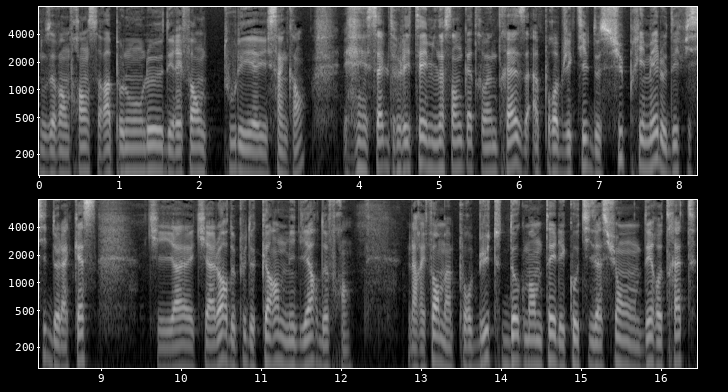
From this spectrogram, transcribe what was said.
nous avons en France, rappelons-le, des réformes tous les 5 ans. Et celle de l'été 1993 a pour objectif de supprimer le déficit de la caisse qui, a, qui est alors de plus de 40 milliards de francs. La réforme a pour but d'augmenter les cotisations des retraites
